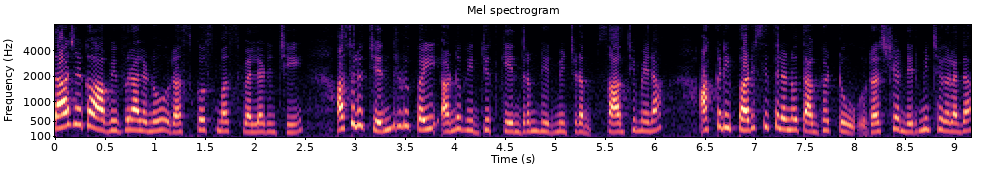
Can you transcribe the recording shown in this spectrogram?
తాజాగా ఆ వివరాలను రస్కోస్మస్ వెల్లడించి అసలు చంద్రుడిపై అణు విద్యుత్ కేంద్రం నిర్మించడం సాధ్యమేనా? అక్కడి పరిస్థితులను తగ్గట్టు రష్యా నిర్మించగలదా?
